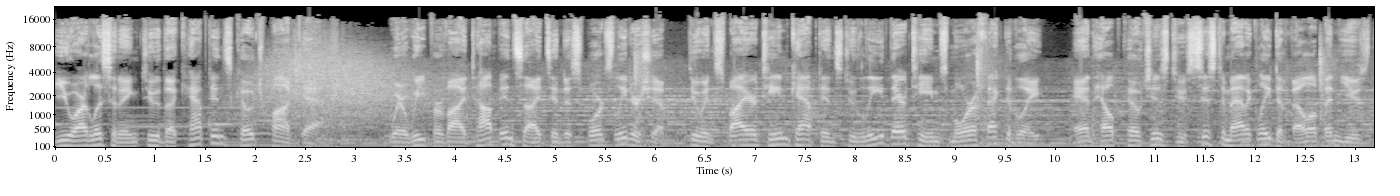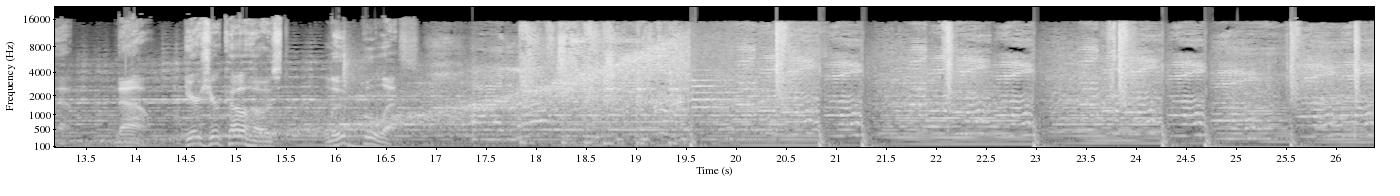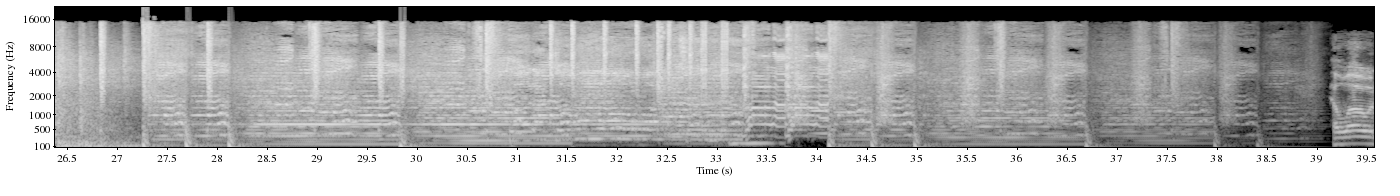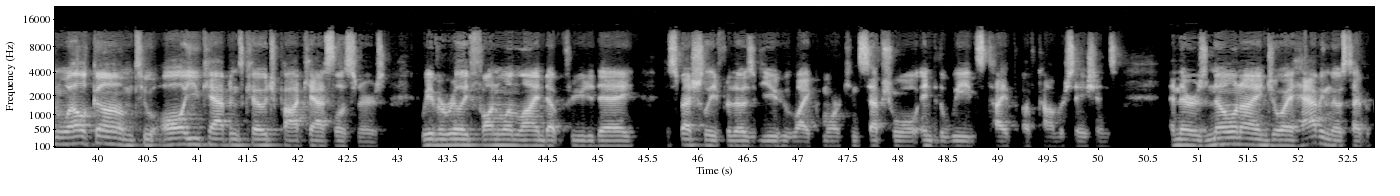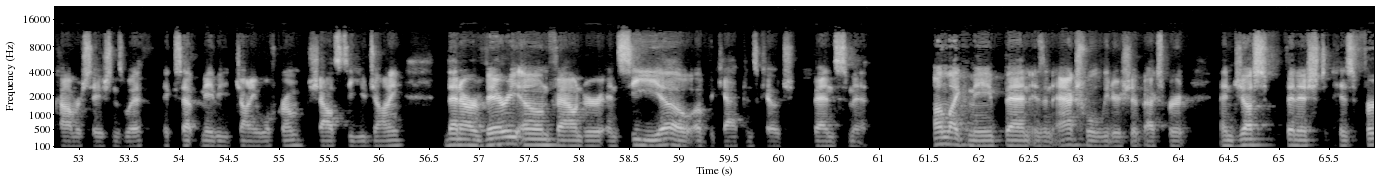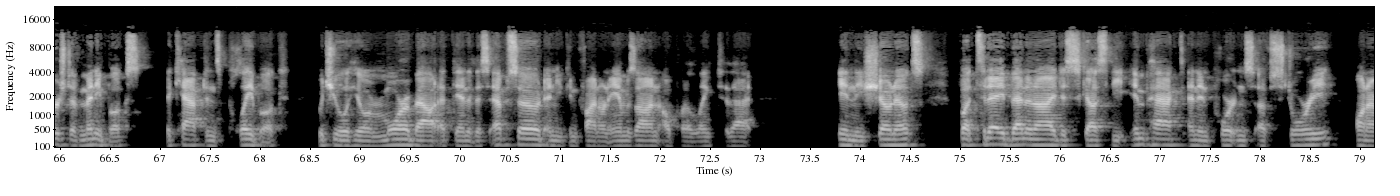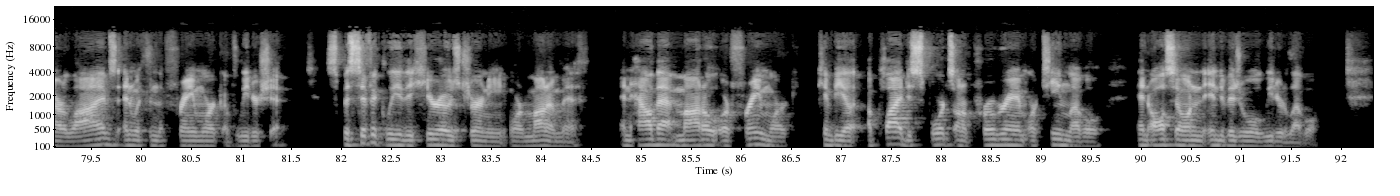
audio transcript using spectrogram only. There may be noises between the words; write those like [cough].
You are listening to the Captain's Coach Podcast, where we provide top insights into sports leadership to inspire team captains to lead their teams more effectively and help coaches to systematically develop and use them. Now, here's your co host, Luke Poulos. Welcome to all you Captain's Coach podcast listeners. We have a really fun one lined up for you today, especially for those of you who like more conceptual, into the weeds type of conversations. And there is no one I enjoy having those type of conversations with, except maybe Jonny Wolfgram. Shouts to you, Jonny. Then our very own founder and CEO of the Captain's Coach, Ben Smith. Unlike me, Ben is an actual leadership expert and just finished his first of many books, The Captain's Playbook which you will hear more about at the end of this episode, and you can find on Amazon. I'll put a link to that in the show notes. But today, Ben and I discuss the impact and importance of story on our lives and within the framework of leadership, specifically the hero's journey or monomyth, and how that model or framework can be uh, applied to sports on a program or team level and also on an individual leader level.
